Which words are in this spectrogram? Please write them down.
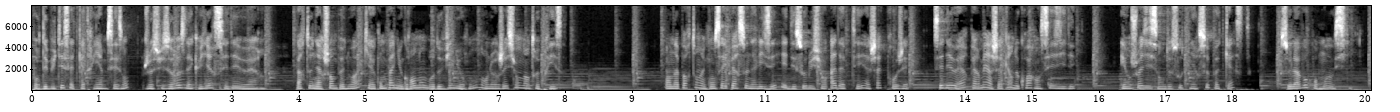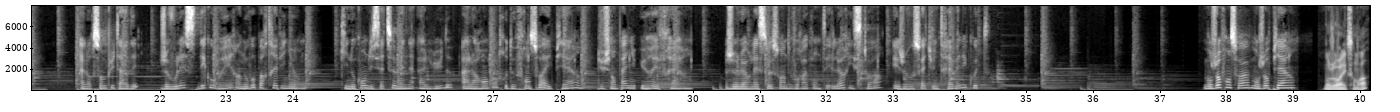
Pour débuter cette quatrième saison, je suis heureuse d'accueillir CDER, partenaire champenois qui accompagne grand nombre de vignerons dans leur gestion d'entreprise. En apportant un conseil personnalisé et des solutions adaptées à chaque projet, CDER permet à chacun de croire en ses idées. Et en choisissant de soutenir ce podcast, cela vaut pour moi aussi. Alors sans plus tarder, je vous laisse découvrir un nouveau portrait vigneron qui nous conduit cette semaine à Lude à la rencontre de François et Pierre du Champagne Huré Frères. Je leur laisse le soin de vous raconter leur histoire et je vous souhaite une très belle écoute. Bonjour François, bonjour Pierre. Bonjour Alexandra.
